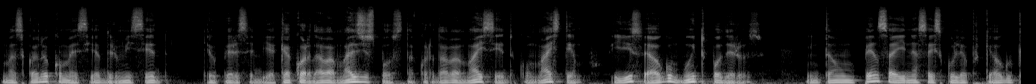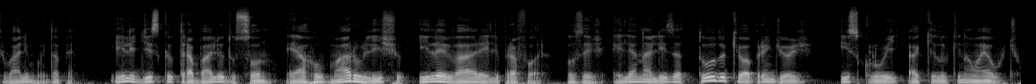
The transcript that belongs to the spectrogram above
Mas quando eu comecei a dormir cedo, eu percebia que acordava mais disposto, acordava mais cedo, com mais tempo. E isso é algo muito poderoso. Então pensa aí nessa escolha porque é algo que vale muito a pena. Ele diz que o trabalho do sono é arrumar o lixo e levar ele para fora. Ou seja, ele analisa tudo que eu aprendi hoje exclui aquilo que não é útil.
